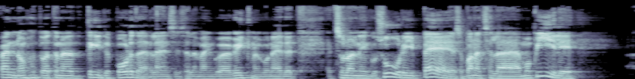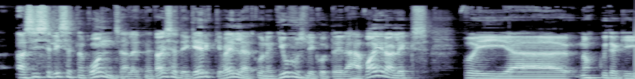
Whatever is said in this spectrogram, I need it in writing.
bänd, noh, vaata nad tegid ju Borderlandsi selle mängu ja kõik nagu need, et, et sul on nagu suur IP ja sa paned selle mobiili. aga siis see lihtsalt nagu on seal, et need asjad ei kerki välja, et kui need juhuslikult ei lähe viraliks või noh, kuidagi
